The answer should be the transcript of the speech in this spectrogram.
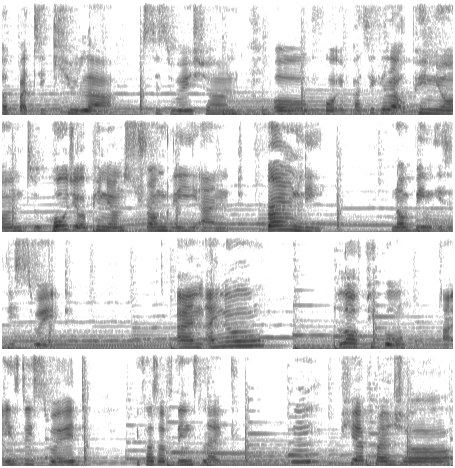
a particular situation or for a particular opinion to hold your opinion strongly and firmly, not being easily swayed. And I know a lot of people are easily swayed because of things like hmm, peer pressure, or,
